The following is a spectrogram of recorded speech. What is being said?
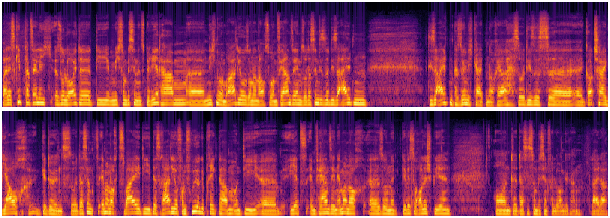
weil es gibt tatsächlich so Leute, die mich so ein bisschen inspiriert haben, äh, nicht nur im Radio, sondern auch so im Fernsehen. So, das sind diese, diese alten, diese alten Persönlichkeiten noch, ja, so dieses äh, Gottschalk Jauch Gedöns. So, das sind immer noch zwei, die das Radio von früher geprägt haben und die äh, jetzt im Fernsehen immer noch äh, so eine gewisse Rolle spielen. Und äh, das ist so ein bisschen verloren gegangen, leider.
